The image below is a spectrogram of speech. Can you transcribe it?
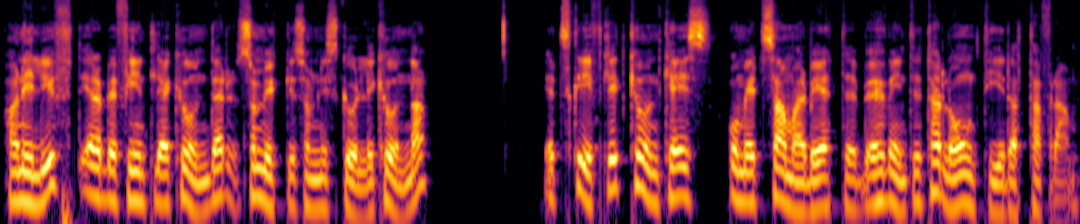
Har ni lyft era befintliga kunder så mycket som ni skulle kunna? Ett skriftligt kundcase om ert samarbete behöver inte ta lång tid att ta fram.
